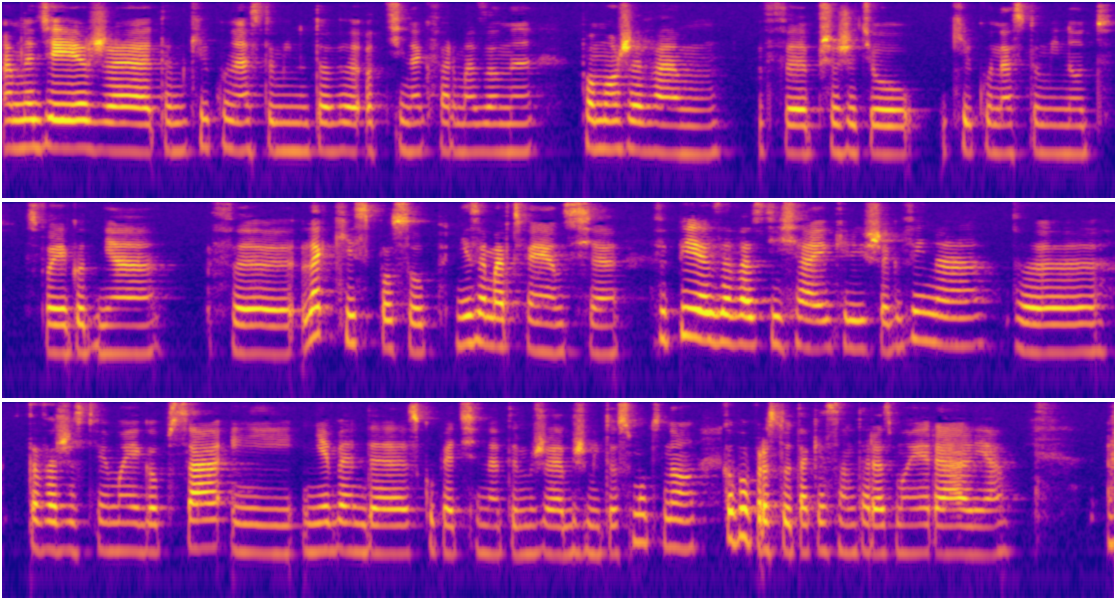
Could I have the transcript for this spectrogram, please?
Mam nadzieję, że ten kilkunastominutowy odcinek Farmazony pomoże Wam w przeżyciu kilkunastu minut swojego dnia w lekki sposób, nie zamartwiając się. Wypiję za Was dzisiaj kieliszek wina w towarzystwie mojego psa i nie będę skupiać się na tym, że brzmi to smutno, tylko po prostu takie są teraz moje realia.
